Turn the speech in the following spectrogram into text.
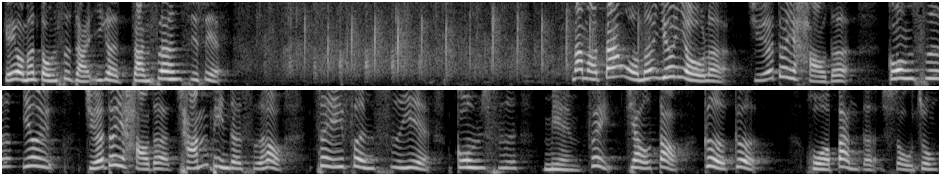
给我们董事长一个掌声，谢谢。那么，当我们拥有了绝对好的公司，又绝对好的产品的时候，这一份事业公司免费交到各个伙伴的手中。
